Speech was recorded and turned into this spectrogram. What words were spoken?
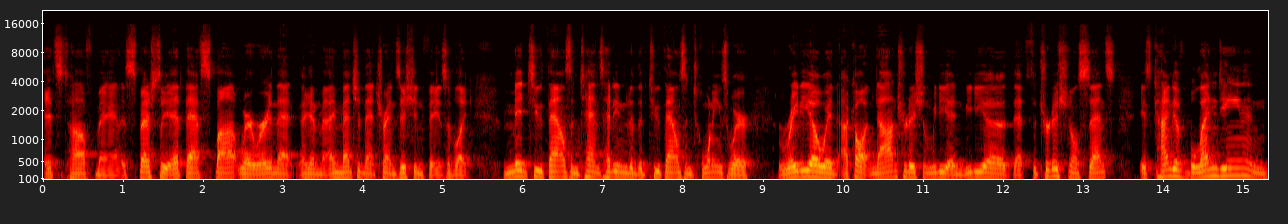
It's tough, man, especially at that spot where we're in that again. I mentioned that transition phase of like mid 2010s heading into the 2020s where radio and I call it non-traditional media and media that's the traditional sense is kind of blending and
